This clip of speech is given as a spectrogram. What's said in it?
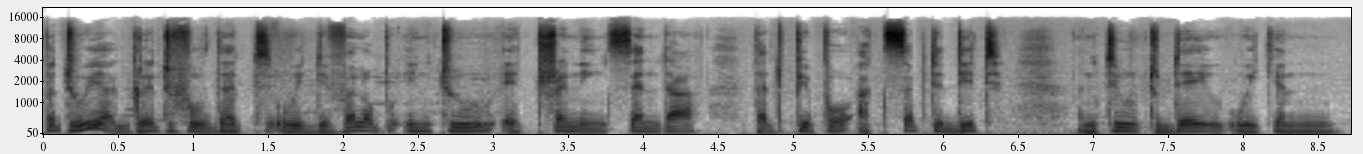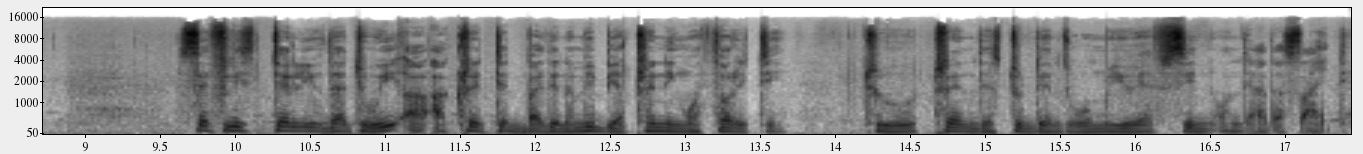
But we are grateful that we develop into a training center that people accepted it. Until today, we can safely tell you that we are accredited by the Namibia Training Authority to train the students whom you have seen on the other side.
